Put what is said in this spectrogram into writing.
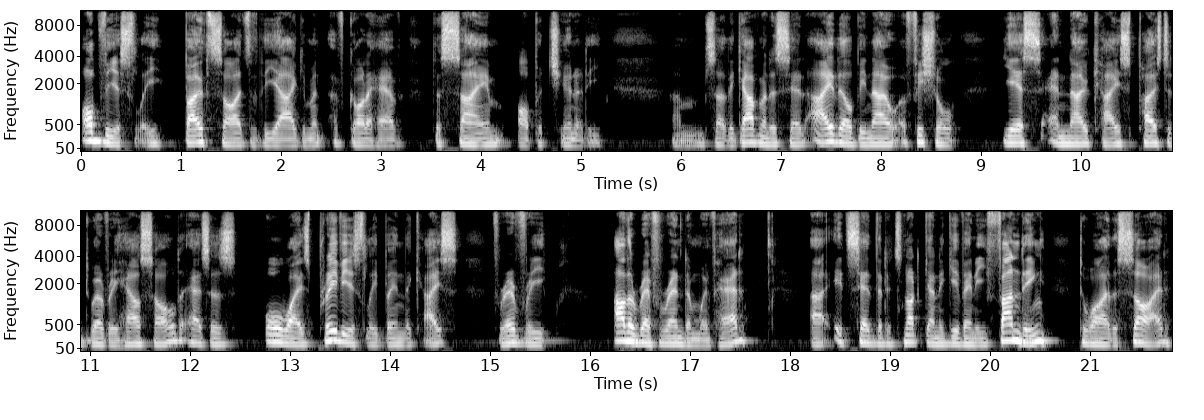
obviously both sides of the argument have got to have the same opportunity. Um, so the government has said, A, there'll be no official yes and no case posted to every household, as has always previously been the case for every other referendum we've had. Uh, it said that it's not going to give any funding to either side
